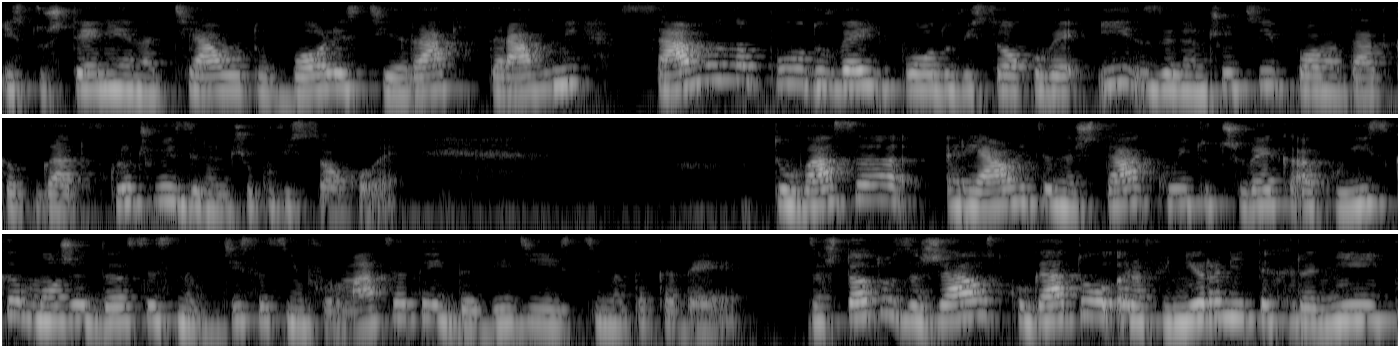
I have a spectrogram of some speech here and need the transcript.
изтощение на тялото, болести, рак и травми, само на плодове и плодови сокове и зеленчуци по-нататък, когато включва и зеленчукови сокове. Това са реалните неща, които човек, ако иска, може да се снабди с информацията и да види истината къде е. Защото, за жалост, когато рафинираните храни,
